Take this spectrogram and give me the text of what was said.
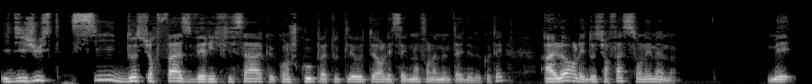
Il dit juste si deux surfaces vérifient ça, que quand je coupe à toutes les hauteurs, les segments font la même taille des deux côtés, alors les deux surfaces sont les mêmes. Mais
